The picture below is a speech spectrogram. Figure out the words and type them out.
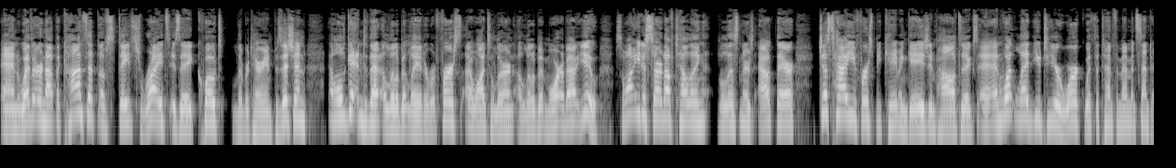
and whether or not the concept of states' rights is a, quote, libertarian position. And we'll get into that a little bit later. But first, I want to learn a little bit more about you. So I want you to start off telling the listeners out there just how you first became engaged in politics and what led you to your work with the 10th Amendment Center.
